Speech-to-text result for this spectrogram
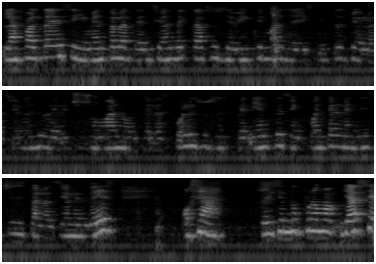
La falta de seguimiento a la atención de casos de víctimas de distintas violaciones de derechos humanos, de las cuales sus expedientes se encuentran en dichas instalaciones. ¿Ves? O sea, estoy diciendo pura mam- Ya sé,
